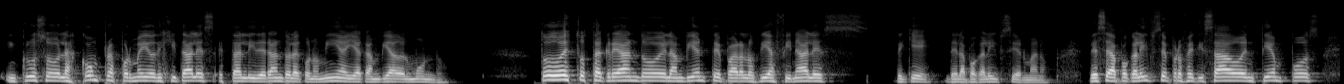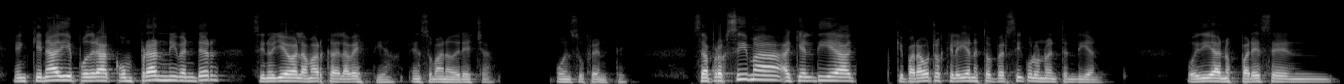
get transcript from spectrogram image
Incluso las compras por medios digitales están liderando la economía y ha cambiado el mundo. Todo esto está creando el ambiente para los días finales de qué? Del apocalipsis, hermano. De ese apocalipsis profetizado en tiempos en que nadie podrá comprar ni vender si no lleva la marca de la bestia en su mano derecha o en su frente. Se aproxima aquel día que para otros que leían estos versículos no entendían. Hoy día nos parecen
